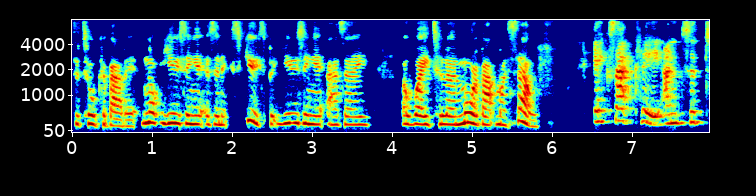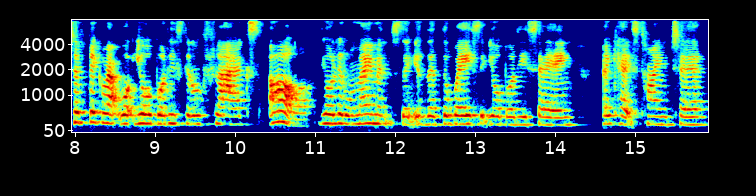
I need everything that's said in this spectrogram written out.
to talk about it, not using it as an excuse, but using it as a, a way to learn more about myself Exactly, and to, to figure out what your body's little flags are, your little moments that you the, the ways that your body's saying, okay, it's time to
